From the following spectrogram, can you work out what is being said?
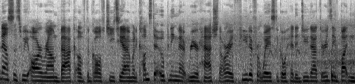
But now since we are around back of the Golf GTI, when it comes to opening that rear hatch, there are a few different ways to go ahead and do that. There is a button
